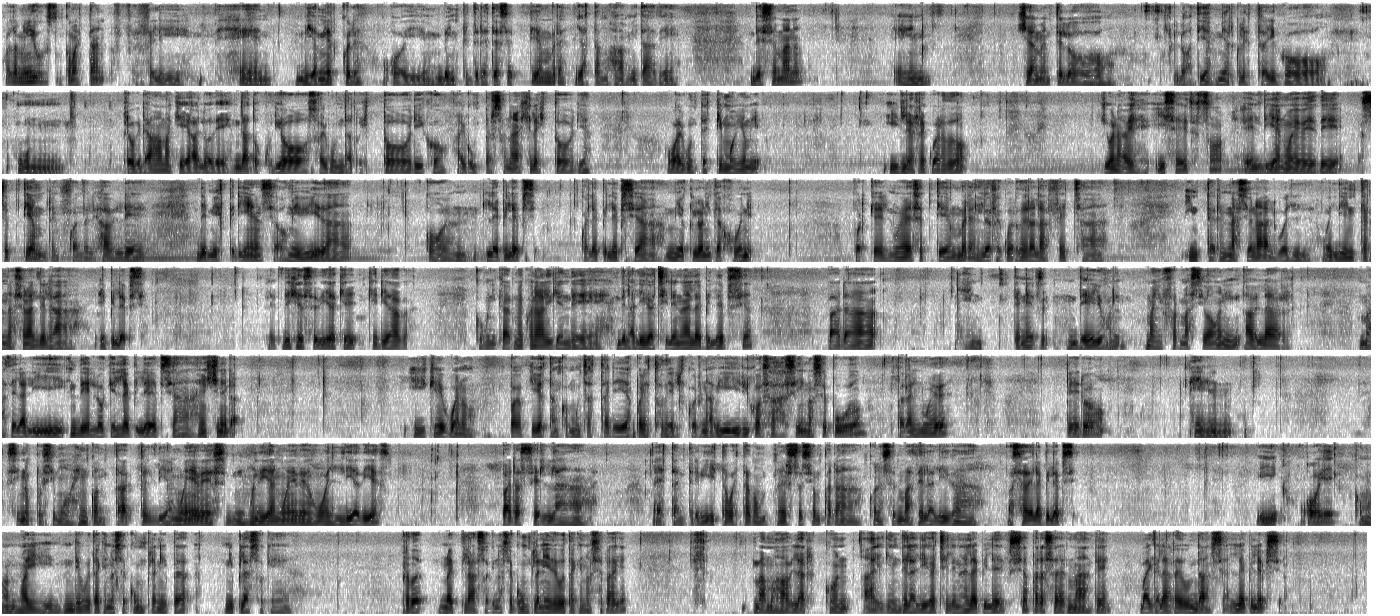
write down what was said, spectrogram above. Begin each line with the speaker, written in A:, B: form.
A: Hola amigos, ¿cómo están? Feliz eh, día miércoles, hoy 23 de septiembre, ya estamos a mitad de, semana. generalmente los, días miércoles traigo un programa que hablo de datos curiosos, algún dato histórico, algún personaje de la historia o algún testimonio mío. Y les recuerdo que una vez hice eso el día 9 de septiembre, cuando les hablé de mi experiencia o mi vida con la epilepsia, con la epilepsia mioclónica juvenil. Porque el 9 de septiembre, les recuerdo, era la fecha internacional o el, Día Internacional de la Epilepsia. Les dije ese día que quería comunicarme con alguien de, la Liga Chilena de la Epilepsia para tener de ellos más información y hablar más de la de lo que es la epilepsia en general y que bueno, porque ellos están con muchas tareas por esto del coronavirus y cosas así, no se pudo para el 9, pero si nos pusimos en contacto el día 9, ese mismo día 9 o el día 10, para hacer la, esta entrevista o esta conversación para conocer más de la liga, o sea, de la epilepsia. Y hoy, como no hay deuda que no se cumpla ni plazo que... Perdón, no hay plazo que no se cumpla ni deuda que no se pague, vamos a hablar con alguien de la Liga Chilena de la Epilepsia para saber más de, valga la redundancia, la epilepsia.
